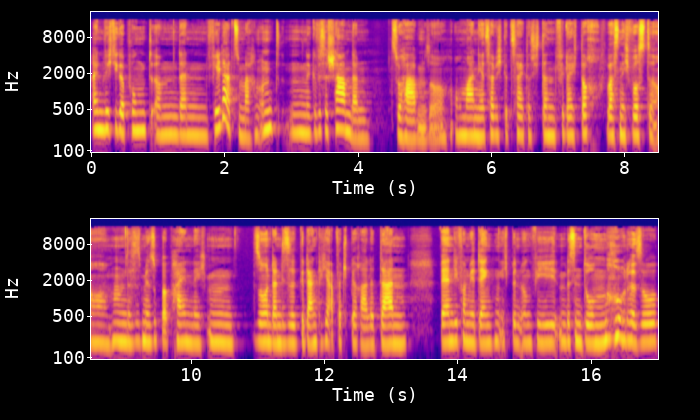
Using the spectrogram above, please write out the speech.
ein wichtiger Punkt, ähm, dann Fehler zu machen und eine gewisse Scham dann zu haben. So, oh Mann, jetzt habe ich gezeigt, dass ich dann vielleicht doch was nicht wusste. Oh, hm, das ist mir super peinlich. Hm, so, und dann diese gedankliche Abwärtsspirale. Dann werden die von mir denken, ich bin irgendwie ein bisschen dumm oder so,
